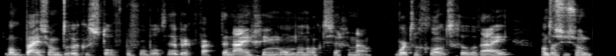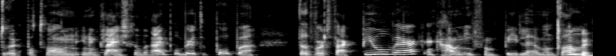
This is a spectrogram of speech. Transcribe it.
want bij zo'n drukke stof bijvoorbeeld heb ik vaak de neiging om dan ook te zeggen, nou, wordt een groot schilderij. Want als je zo'n druk patroon in een klein schilderij probeert te proppen, dat wordt vaak pielwerk. Ik hou niet van pielen, want dan,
